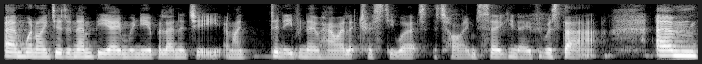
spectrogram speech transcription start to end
um, when i did an mba in renewable energy and i didn't even know how electricity worked at the time so you know there was that um,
